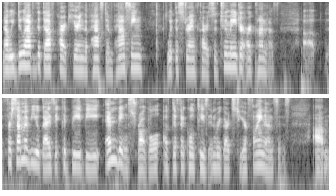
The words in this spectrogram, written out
Now, we do have the Death card here in the past and passing with the Strength card. So two major arcanas. Uh, for some of you guys, it could be the ending struggle of difficulties in regards to your finances. Um,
